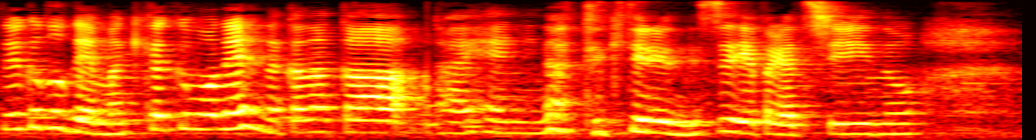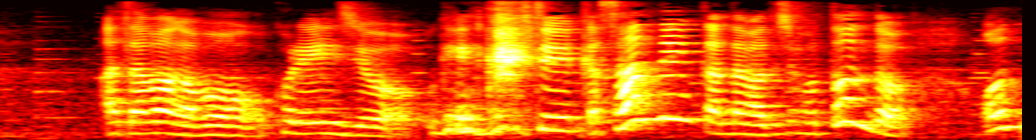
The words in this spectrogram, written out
ということで、まあ、企画もねなかなか大変になってきてるんですやっぱり私の頭がもうこれ以上限界というか3年間多分私ほとんど同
